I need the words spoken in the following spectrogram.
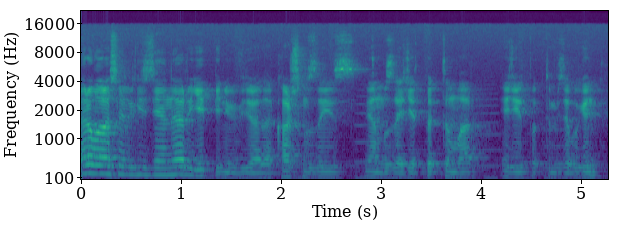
Merhabalar sevgili izleyenler. Yepyeni bir videoda karşınızdayız. Yanımızda Ecet Bıktım var. Ecet Bıktım bize bugün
